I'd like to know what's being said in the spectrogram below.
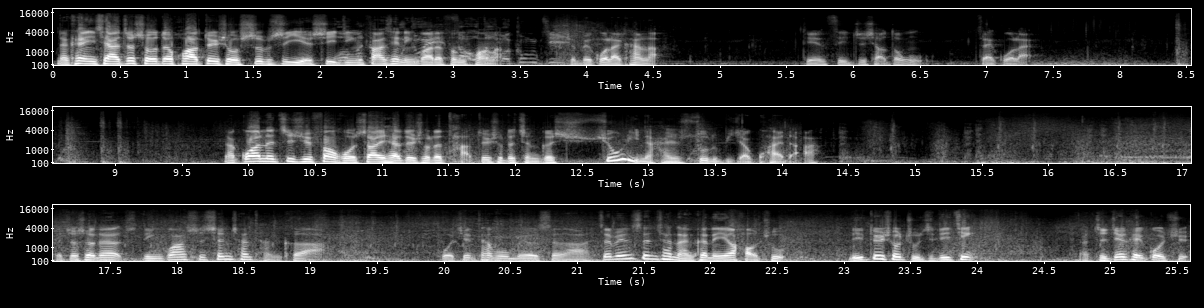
那看一下，这时候的话，对手是不是也是已经发现灵瓜的分矿了？准备过来看了。点死一只小动物，再过来。那瓜呢？继续放火烧一下对手的塔。对手的整个修理呢，还是速度比较快的啊。这时候呢，灵瓜是生产坦克啊。火箭弹幕没有升啊，这边生产坦克呢有好处，离对手主基地近，啊，直接可以过去。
